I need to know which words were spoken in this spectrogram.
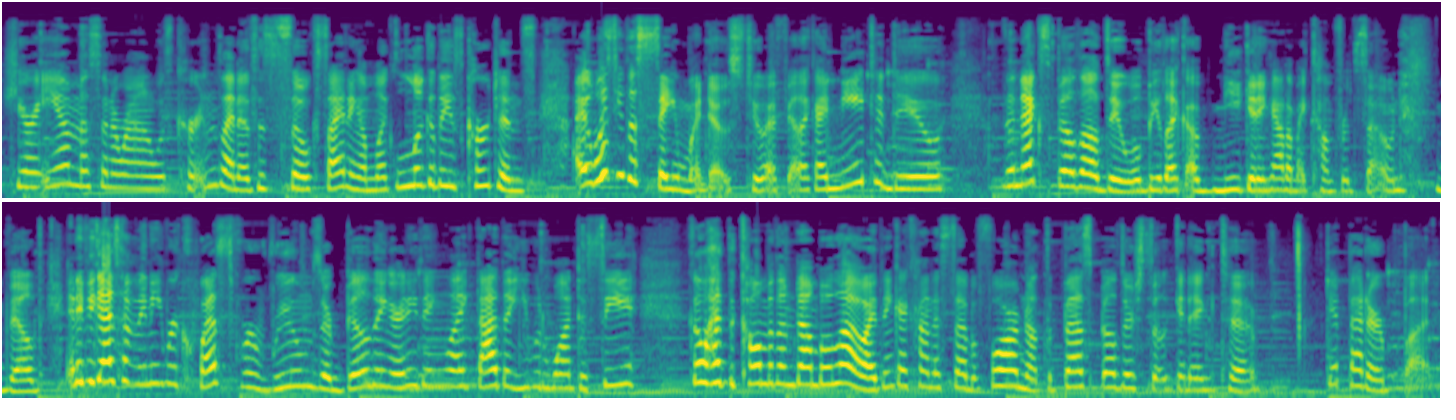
here I am messing around with curtains. I know this is so exciting. I'm like, look at these curtains. I always do the same windows too. I feel like I need to do, the next build I'll do will be like a me getting out of my comfort zone build. And if you guys have any requests for rooms or building or anything like that that you would want to see, go ahead to comment them down below. I think I kind of said before, I'm not the best builder, still getting to get better, but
